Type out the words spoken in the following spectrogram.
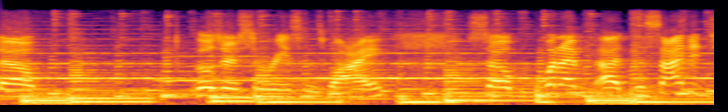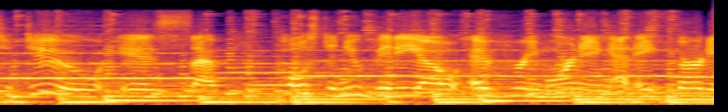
So those are some reasons why. So what I've uh, decided to do is uh, post a new video every morning at 8.30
